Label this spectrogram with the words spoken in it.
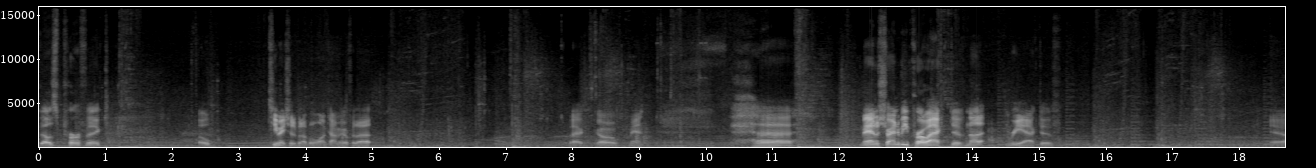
that was perfect. Oh. Teammate should have been up a long time ago for that. Back. Oh, man. man was trying to be proactive, not reactive. Yeah.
